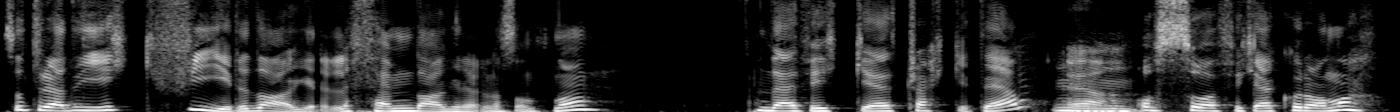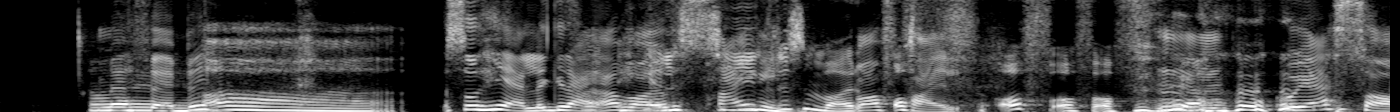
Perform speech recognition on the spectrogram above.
Så tror jeg det gikk fire dager eller fem dager eller noe sånt nå. Da jeg fikk eh, tracket igjen. Mm. Og så fikk jeg korona. Med feber. ah, Så hele greia var Hele feil. Var, var, feil. off, off, off. off. Og jeg sa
